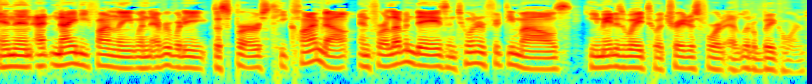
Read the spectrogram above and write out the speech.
And then at night, he finally, when everybody dispersed, he climbed out, and for 11 days and 250 miles, he made his way to a trader's fort at Little Bighorn.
